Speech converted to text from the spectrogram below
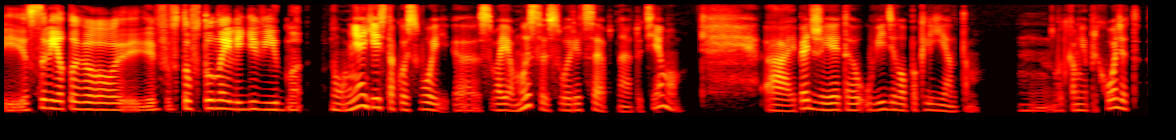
и света э, в, в туннеле не видно? Ну, у меня есть такой свой, э, своя мысль, свой рецепт на эту тему. А, опять же, я это увидела по клиентам. Вот ко мне приходят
